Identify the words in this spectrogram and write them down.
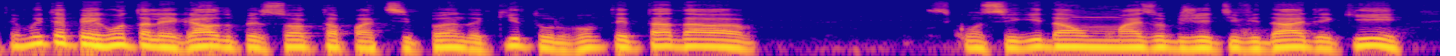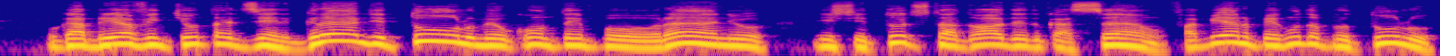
Tem muita pergunta legal do pessoal que está participando aqui, Tulo. Vamos tentar dar, se conseguir dar um, mais objetividade aqui. O Gabriel 21 está dizendo: grande Tulo, meu contemporâneo, Instituto Estadual de Educação. Fabiano pergunta para o Tulo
